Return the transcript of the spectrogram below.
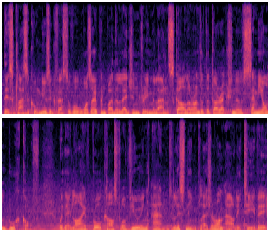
This classical music festival was opened by the legendary Milan Scala under the direction of Semyon Bychkov, with a live broadcast for viewing and listening pleasure on Audi TV.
